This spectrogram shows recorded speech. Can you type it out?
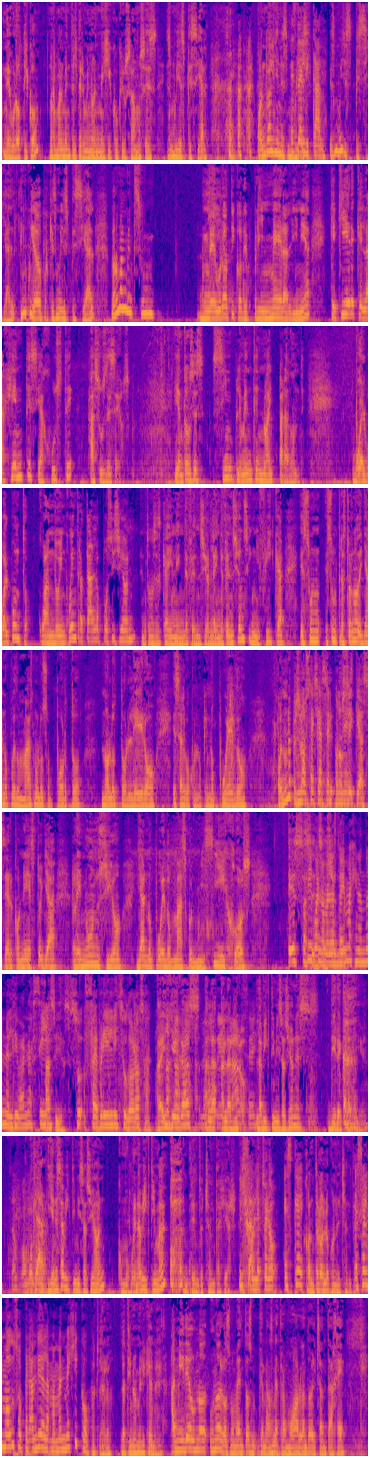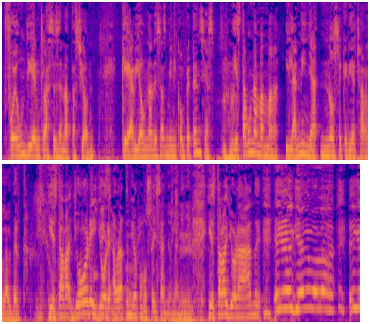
neurótico, normalmente el término en México que usamos es es muy especial. Cuando alguien es muy es- delicado. es muy especial. Ten cuidado porque es muy especial. Normalmente es un neurótico de primera línea que quiere que la gente se ajuste a sus deseos. Y entonces simplemente no hay para dónde. Vuelvo al punto. Cuando encuentra tal oposición, entonces cae en la indefensión. La indefensión significa, es un, es un trastorno de ya no puedo más, no lo soporto, no lo tolero, es algo con lo que no puedo. Cuando una persona No sé qué hacer con no sé esto". qué hacer con esto, ya renuncio, ya no puedo más con mis hijos. Esa Sí, bueno, me la estoy de- imaginando en el diván así. Así es. su- febril y sudorosa. Ahí llegas a la, sí, a la, claro. vi- la victimización es directa ahí, ¿eh? ¿Cómo no? Claro. Y en esa victimización, como buena víctima, intento chantajear. Híjole, pero es que Controlo con el chantaje. es el modus operandi de la mamá en México. Ah, claro. Latinoamericana, ¿eh? A mí de uno, uno de los momentos que más me traumó hablando del chantaje fue un día en clases de natación que había una de esas mini competencias y estaba una mamá y la niña no se quería echar a la alberca y estaba llore y llore, habrá tenido como seis años la niña y estaba llorando, y, es que no quiero mamá, es que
